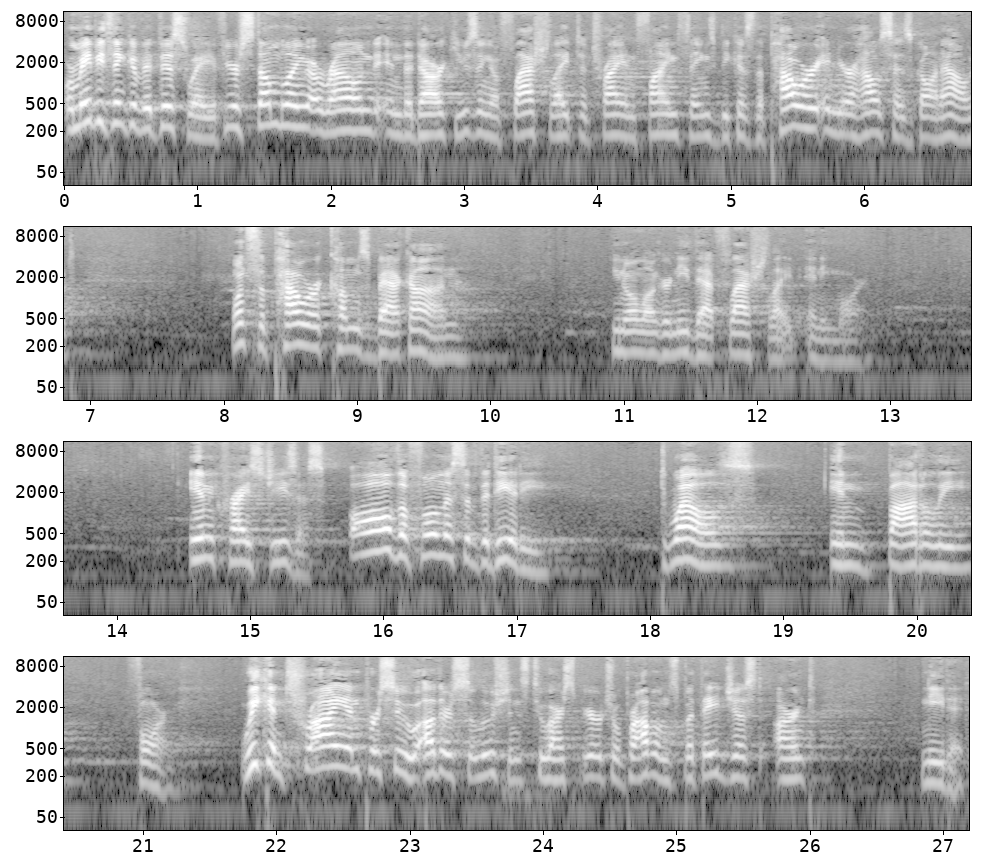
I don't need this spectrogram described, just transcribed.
Or maybe think of it this way if you're stumbling around in the dark using a flashlight to try and find things because the power in your house has gone out, once the power comes back on, you no longer need that flashlight anymore. In Christ Jesus, all the fullness of the deity dwells in bodily form. We can try and pursue other solutions to our spiritual problems, but they just aren't needed.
